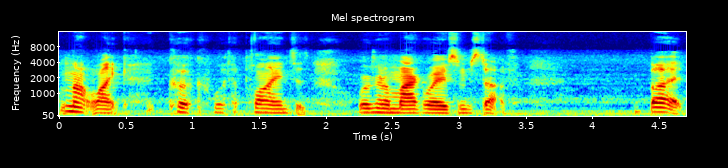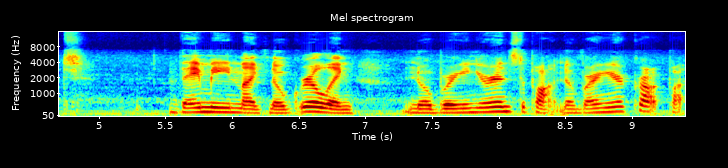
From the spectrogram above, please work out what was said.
not like cook with appliances. We're gonna microwave some stuff. But they mean like no grilling, no bringing your Instapot, no bringing your crock pot.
